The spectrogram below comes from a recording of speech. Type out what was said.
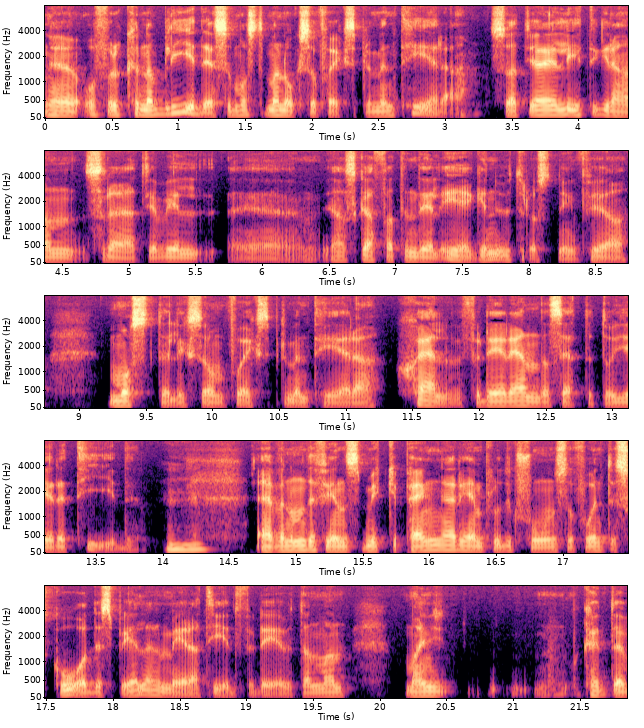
Eh, och för att kunna bli det så måste man också få experimentera. Så att jag är lite grann sådär att jag vill, eh, jag har skaffat en del egen utrustning för jag måste liksom få experimentera själv. För det är det enda sättet att ge det tid. Mm. Även om det finns mycket pengar i en produktion så får inte skådespelaren mera tid för det. Utan man, man, kan inte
